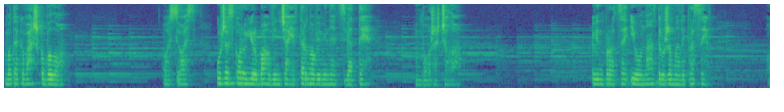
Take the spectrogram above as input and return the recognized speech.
бо так важко було. Ось ось уже скоро юрба увінчає в терновий вінець святе, Боже чоло. Він про це і у нас, друже милий, просив. О,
